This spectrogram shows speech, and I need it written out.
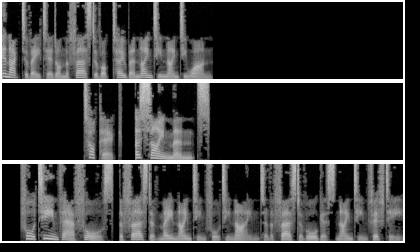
Inactivated on 1 October 1991. Topic: Assignments. 14th Air Force, the 1st of May 1949 to the 1st of August 1950.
